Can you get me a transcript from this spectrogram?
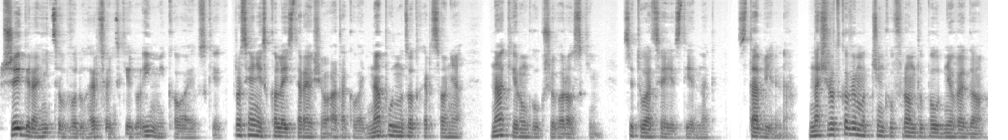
przy granicy obwodu hersońskiego i mikołajowskiego. Rosjanie z kolei starają się atakować na północ od Hersonia, na kierunku krzyworoskim. Sytuacja jest jednak stabilna. Na środkowym odcinku frontu południowego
